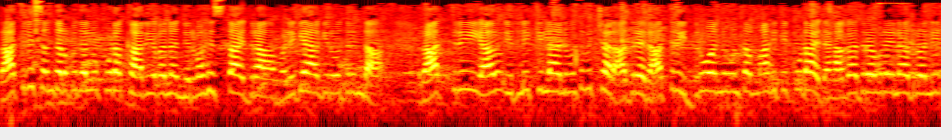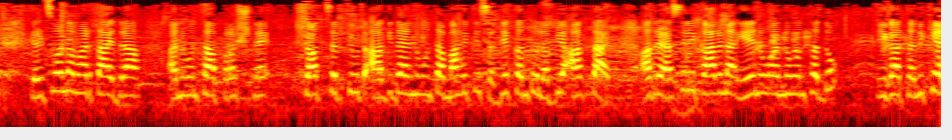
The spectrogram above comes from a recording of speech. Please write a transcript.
ರಾತ್ರಿ ಸಂದರ್ಭದಲ್ಲೂ ಕೂಡ ಕಾರ್ಯವನ್ನ ನಿರ್ವಹಿಸ್ತಾ ಇದ್ರ ಮಳಿಗೆ ಆಗಿರೋದ್ರಿಂದ ರಾತ್ರಿ ಯಾರು ಇರ್ಲಿಕ್ಕಿಲ್ಲ ಅನ್ನುವಂತ ವಿಚಾರ. ಆದ್ರೆ ರಾತ್ರಿ ಇದ್ರು ಅನ್ನುವಂತ ಮಾಹಿತಿ ಕೂಡ ಇದೆ. ಹಾಗಾದ್ರೆ ಅವರೇನಾದ್ರೂ ಅಲ್ಲಿ ಕೆಲಸವನ್ನ ಮಾಡ್ತಾ ಇದ್ರ ಅನ್ನುವಂತ ಪ್ರಶ್ನೆ ಶಾರ್ಟ್ ಸರ್ಕ್ಯೂಟ್ ಆಗಿದೆ ಅನ್ನುವಂತ ಮಾಹಿತಿ ಸದ್ಯಕ್ಕಂತೂ ಲಭ್ಯ ಆಗ್ತಾ ಇದೆ. ಆದ್ರೆ ಅಸಲಿ ಕಾರಣ ಏನು ಅನ್ನುವಂಥದ್ದು? ಈಗ ತನಿಖೆಯ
